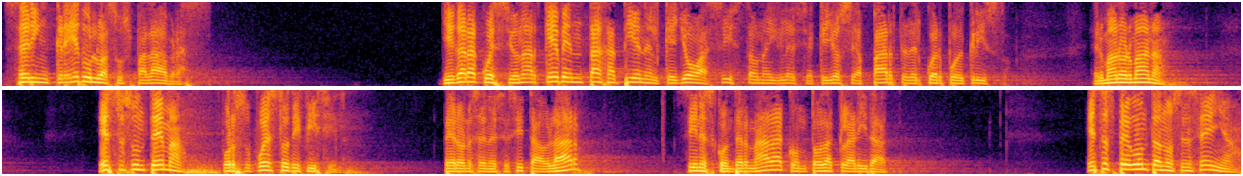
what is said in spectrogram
ser incrédulo a sus palabras, llegar a cuestionar qué ventaja tiene el que yo asista a una iglesia, que yo sea parte del cuerpo de Cristo. Hermano, hermana, esto es un tema, por supuesto, difícil pero se necesita hablar sin esconder nada, con toda claridad. Estas preguntas nos enseñan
